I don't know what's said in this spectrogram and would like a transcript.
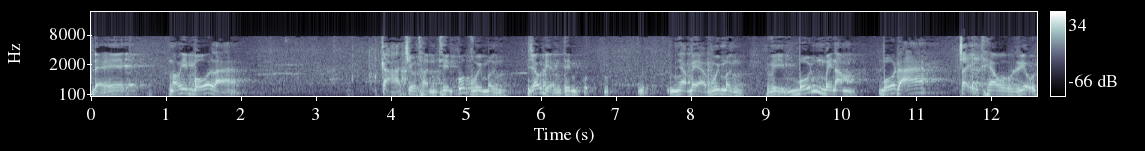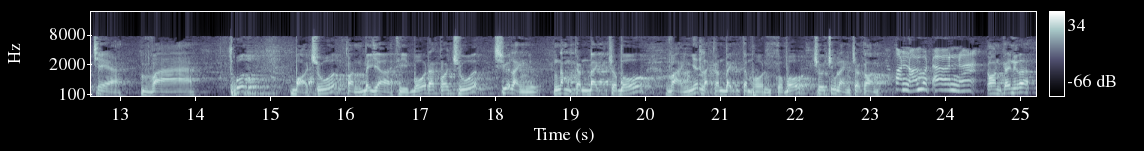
Để nói với bố là cả triều thần thiên quốc vui mừng, giáo điểm thiên nhà bè vui mừng vì 40 năm bố đã chạy theo rượu chè và thuốc bỏ Chúa. Còn bây giờ thì bố đã có Chúa chữa lành năm căn bệnh cho bố và nhất là căn bệnh tâm hồn của bố. Chúa chúc lành cho con. Con nói một ơn nữa còn cái nữa.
